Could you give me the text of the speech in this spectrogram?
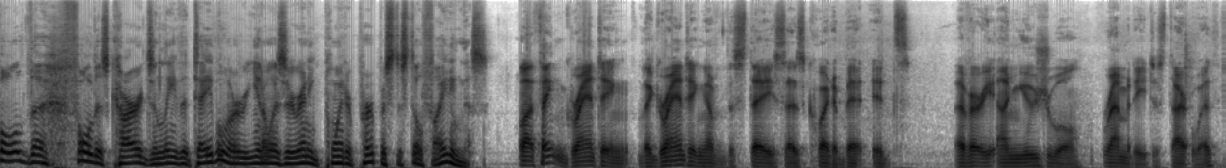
fold the fold his cards and leave the table, or you know, is there any point or purpose to still fighting this? Well, I think granting the granting of the stay says quite a bit. It's a very unusual remedy to start with,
